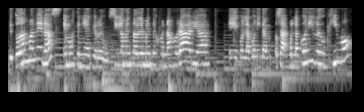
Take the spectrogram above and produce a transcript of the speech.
de todas maneras, hemos tenido que reducir lamentablemente jornadas horarias, Eh, con la CONI, o sea, con la CONI redujimos,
